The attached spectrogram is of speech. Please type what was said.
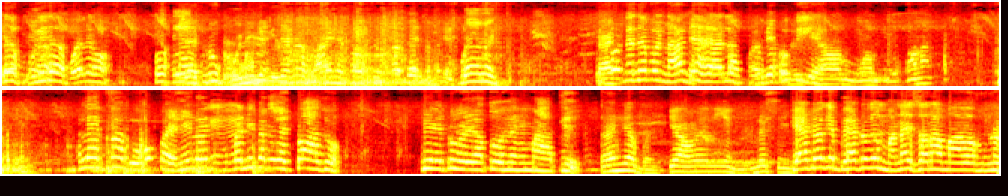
એ ભૂલી જાય બસ એટલું ભૂલી જાય તેના ભાઈને તો તું ખબર નથી. બે ભાઈ એટલે પણ ના જાય એટલે બે ખોટી એટલે એક વાર ડોહો પહેરી લો ખબર નહીં પડે એક તો આજો પેટો રહેતો નહીં માથે. ધન્ય ભંત્યા આવે ને એમ નથી. ફેટો કે ફેટો કે મને શરમ આવે અમને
